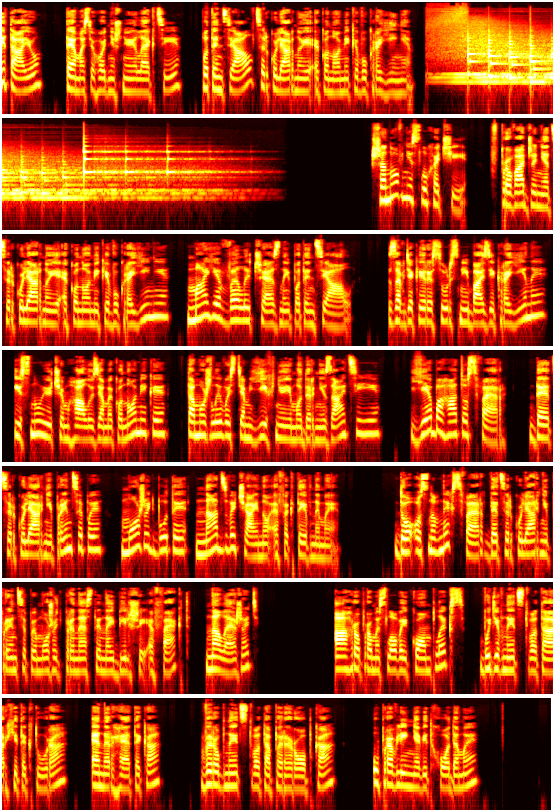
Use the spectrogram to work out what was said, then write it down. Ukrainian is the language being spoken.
Вітаю! Тема сьогоднішньої лекції потенціал циркулярної економіки в Україні. Шановні слухачі, впровадження циркулярної економіки в Україні має величезний потенціал завдяки ресурсній базі країни, існуючим галузям економіки та можливостям їхньої модернізації. Є багато сфер, де циркулярні принципи можуть бути надзвичайно ефективними. До основних сфер, де циркулярні принципи можуть принести найбільший ефект, належать агропромисловий комплекс, будівництво та архітектура, енергетика, виробництво та переробка, управління відходами,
